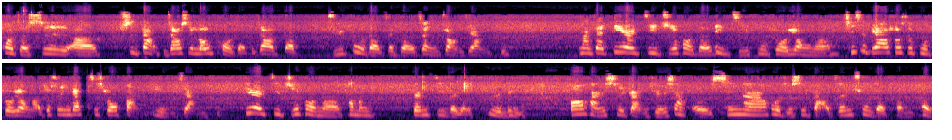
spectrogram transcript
或者是呃适当比较是 local 的比较的局部的这个症状这样子。那在第二季之后的立即副作用呢？其实不要说是副作用啊，就是应该是说反应这样子。第二季之后呢，他们登记的有四例，包含是感觉像恶心啊，或者是打针处的疼痛，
